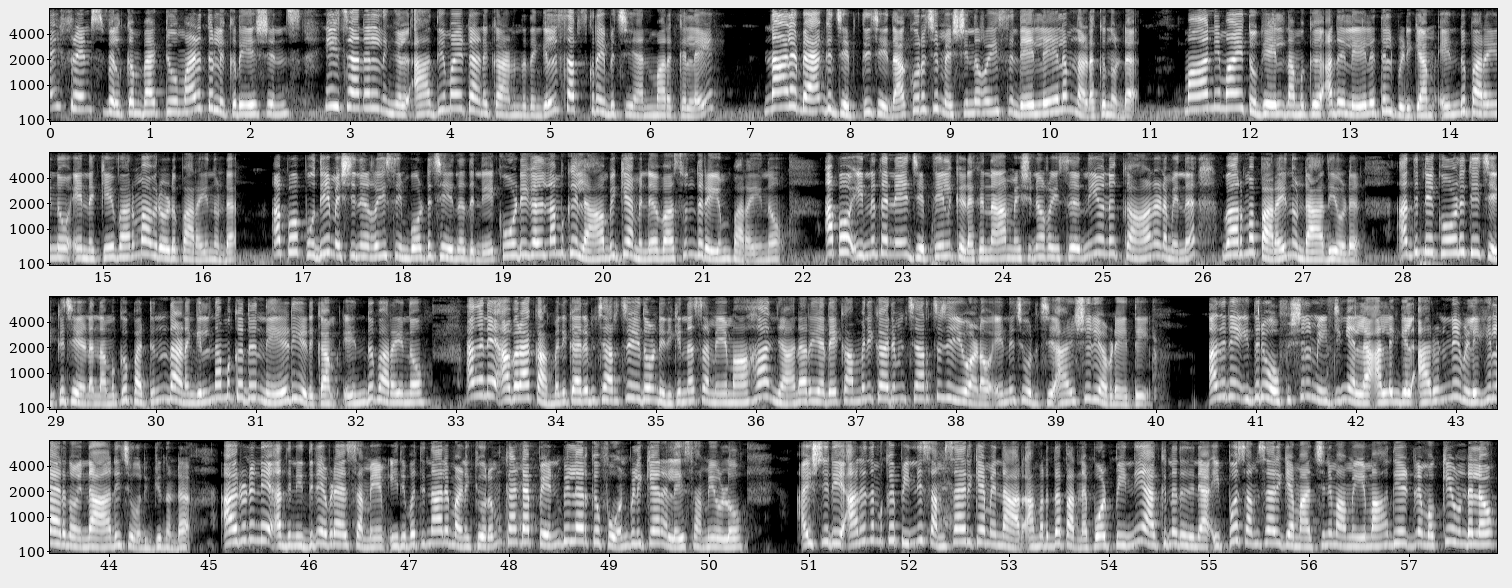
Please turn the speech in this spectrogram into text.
Hi friends welcome back to Mazhathulli creations ഈ channel നിങ്ങൾ ആദ്യമായിട്ടാണ് കാണുന്നതെങ്കിൽ സബ്സ്ക്രൈബ് ചെയ്യാൻ മറക്കല്ലേ? നാളെ ബാങ്ക് ജപ്തി ചെയ്ത കുറച്ച് മെഷീനറീസിന്റെ ലേലം നടക്കുന്നുണ്ട്. മാന്യമായ തുകയിൽ നമുക്ക് അത് ലേലത്തിൽ പിടിക്കാം എന്തു പറയുന്നു എന്നൊക്കെ വർമ്മ അവരോട് പറയുന്നുണ്ട്. അപ്പോൾ പുതിയ മെഷീനറീസ് ഇമ്പോർട്ട് ചെയ്യുന്നതിന്റെ കോടികൾ നമുക്ക് ലാഭിക്കാമെന്ന് വസുന്ധരയും പറയുന്നു. അപ്പോൾ ഇന്ന് തന്നെ ജപ്തിയിൽ കിടക്കുന്ന ആ മെഷീനറീസ് നീ ഒന്ന് കാണണമെന്ന് വർമ്മ പറയുന്നുണ്ട് ആദ്യയോട് അതിന്റെ ക്വാളിറ്റി ചെക്ക് ചെയ്യണം. നമുക്ക് പറ്റുന്നതാണെങ്കിൽ നമുക്കത് നേടിയെടുക്കാം. എന്ത് പറയുന്നു? അങ്ങനെ അവർ ആ കമ്പനിക്കാരും ചർച്ച ചെയ്തുകൊണ്ടിരിക്കുന്ന സമയം ആഹാ ഞാനറിയാതെ കമ്പനിക്കാരും ചർച്ച ചെയ്യുവാണോ? എന്ന് ചോദിച്ച് ഐശ്വര്യ അവിടെ എത്തി. അതിന് ഇതൊരു ഒഫീഷ്യൽ മീറ്റിംഗ് അല്ല അല്ലെങ്കിൽ അരുണിനെ വിളിക്കില്ലായിരുന്നോ എന്ന് ആദ്യം ചോദിക്കുന്നുണ്ട്. അരുണിനെ അതിന് ഇതിനെവിടെ സമയം ഇരുപത്തിനാല് മണിക്കൂറും കണ്ട പെൺപിള്ളേർക്ക് ഫോൺ വിളിക്കാനല്ലേ സമയമുള്ളൂ? ഐശ്വര്യ അത് നമുക്ക് പിന്നെ സംസാരിക്കാമെന്ന് അമൃത പറഞ്ഞപ്പോൾ പിന്നെ ആക്കുന്നതിനാ ഇപ്പോൾ സംസാരിക്കാം അച്ഛനും അമ്മയും മഹാദേവനും ഒക്കെ ഉണ്ടല്ലോ.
